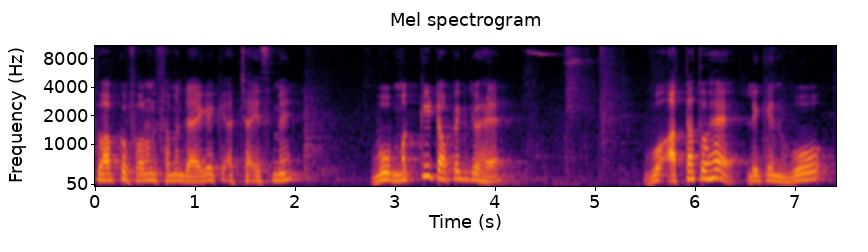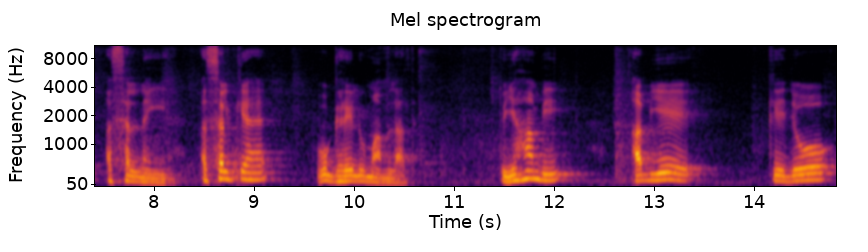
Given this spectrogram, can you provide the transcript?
تو آپ کو فوراً سمجھ آئے گا کہ اچھا اس میں وہ مکی ٹاپک جو ہے، وہ آتا تو ہے، لیکن وہ اصل نہیں ہے۔ اصل کیا ہے؟ وہ گھریلو معاملات۔ تو یہاں بھی اب یہ کہ جو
